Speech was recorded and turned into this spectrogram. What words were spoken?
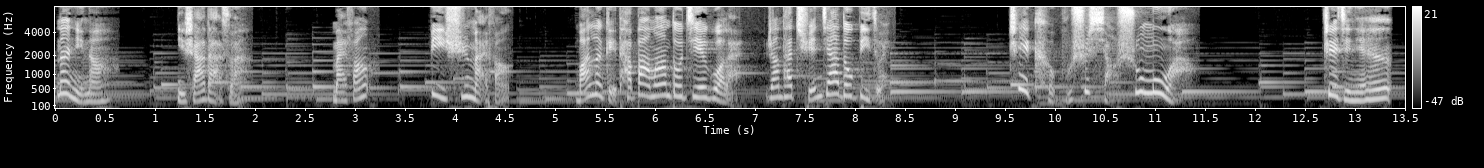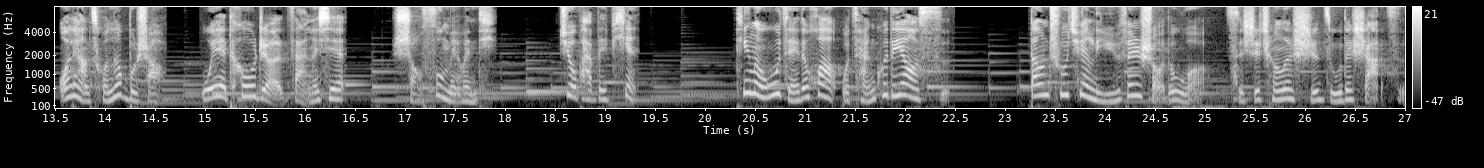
那你呢？你啥打算？买房，必须买房。完了，给他爸妈都接过来，让他全家都闭嘴。这可不是小数目啊！这几年我俩存了不少，我也偷着攒了些，首付没问题，就怕被骗。听了乌贼的话，我惭愧的要死。当初劝鲤鱼分手的我，此时成了十足的傻子。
